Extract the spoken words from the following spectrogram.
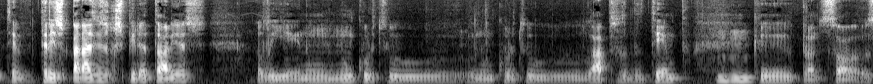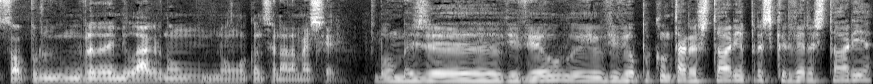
teve três paragens respiratórias ali num, num, curto, num curto lapso de tempo uhum. que, pronto, só, só por um verdadeiro milagre não, não aconteceu nada mais sério. Bom, mas uh, viveu, viveu para contar a história, para escrever a história,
